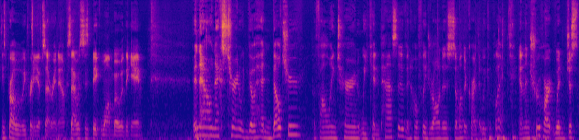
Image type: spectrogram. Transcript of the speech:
He's probably pretty upset right now, because that was his big wombo of the game. And now, next turn, we can go ahead and Belcher. The following turn, we can passive and hopefully draw into some other card that we can play. And then Trueheart would just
